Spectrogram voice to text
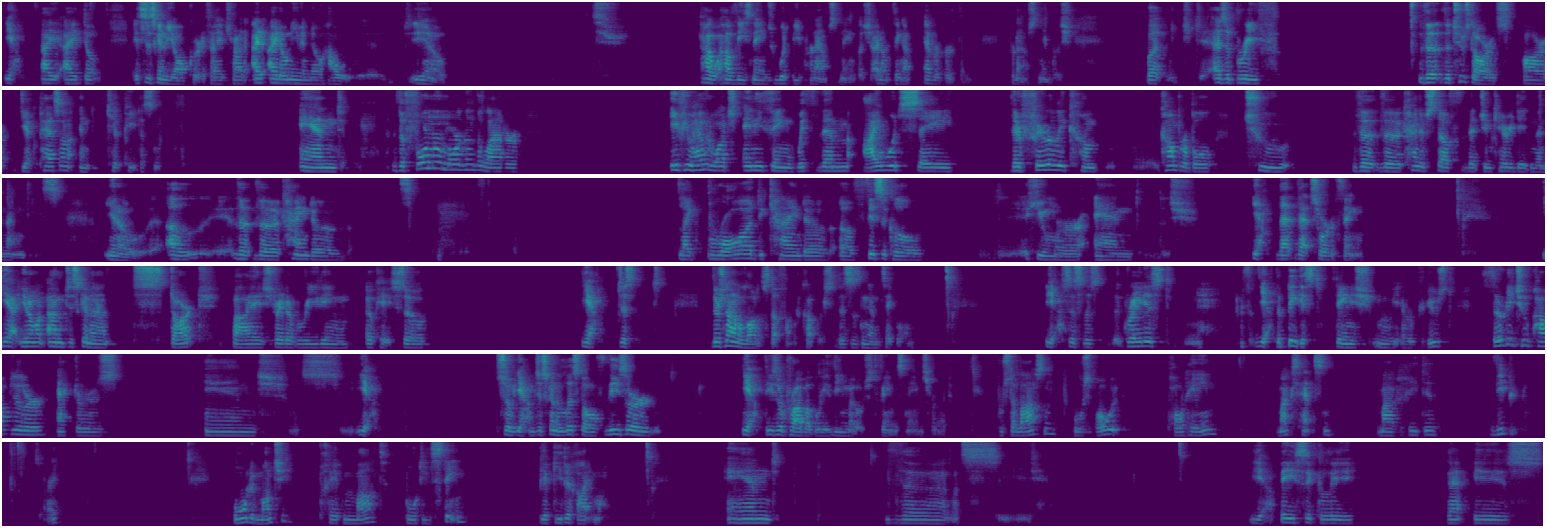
Yeah, I, I don't... It's just going to be awkward if I try to... I, I don't even know how, you know, how, how these names would be pronounced in English. I don't think I've ever heard them pronounced in English. But as a brief, the, the two stars are Dirch Passer and Kjeld Petersen. And the former more than the latter, if you haven't watched anything with them, I would say they're fairly com- comparable to the the kind of stuff that Jim Carrey did in the '90s. You know, uh, the the kind of like broad kind of of physical humor and yeah, that that sort of thing. Yeah, you know what? I'm just gonna start by straight up reading. Okay, so yeah, just there's not a lot of stuff on the cover, so this isn't gonna take long. Yes, this is the greatest, yeah, the biggest Danish movie ever produced. 32 popular actors, and yeah, so yeah, I'm just going to list off. These are, yeah, these are probably the most famous names for it. Buster Larsen, Urs Paul Hagen, Max Hansen, Marguerite Viby, sorry, Ole Monty, Preben Mahrt, Bodil Steen, Birgitte Reimer. And the, let's see, yeah, basically that is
